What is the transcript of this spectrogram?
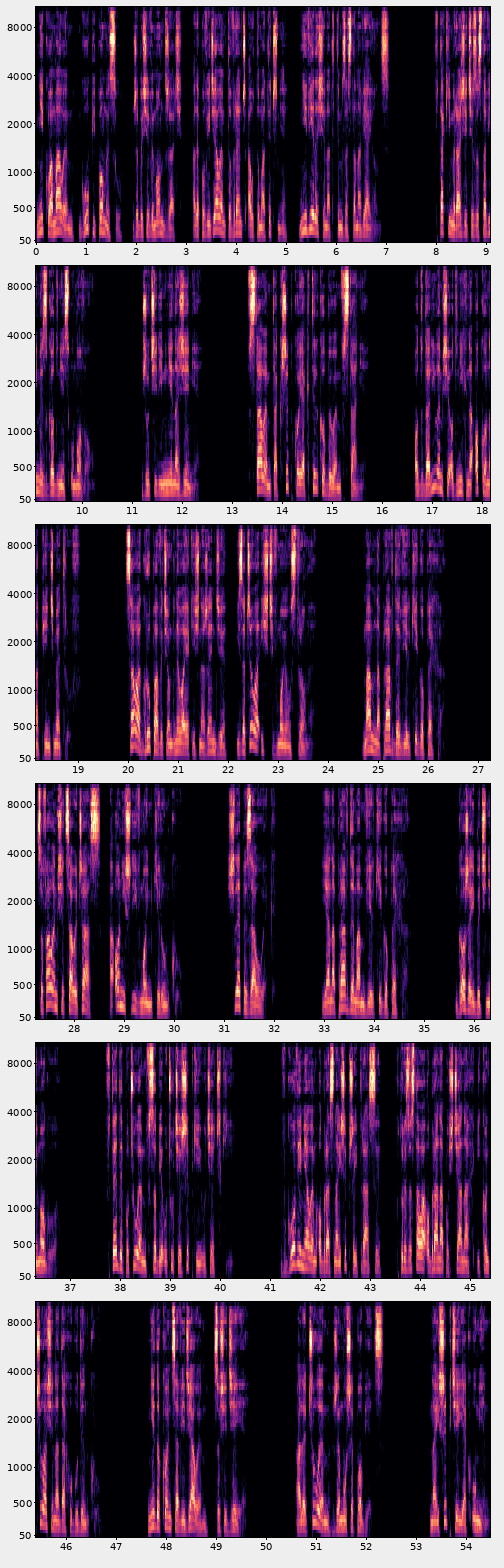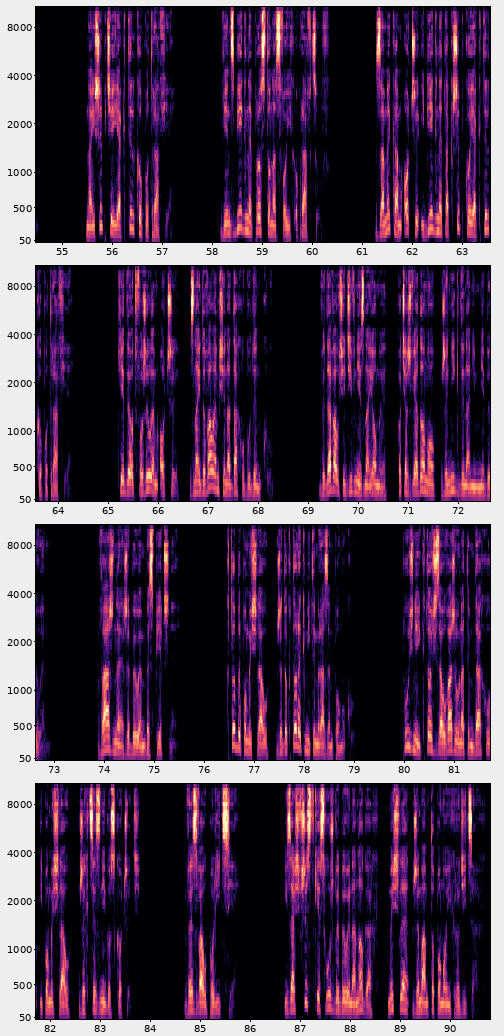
Nie kłamałem, głupi pomysł, żeby się wymądrzać, ale powiedziałem to wręcz automatycznie, niewiele się nad tym zastanawiając. W takim razie cię zostawimy zgodnie z umową. Rzucili mnie na ziemię. Wstałem tak szybko, jak tylko byłem w stanie. Oddaliłem się od nich na oko na pięć metrów. Cała grupa wyciągnęła jakieś narzędzie i zaczęła iść w moją stronę. Mam naprawdę wielkiego pecha. Cofałem się cały czas, a oni szli w moim kierunku. Ślepy zaułek. Ja naprawdę mam wielkiego pecha. Gorzej być nie mogło. Wtedy poczułem w sobie uczucie szybkiej ucieczki. W głowie miałem obraz najszybszej trasy, która została obrana po ścianach i kończyła się na dachu budynku. Nie do końca wiedziałem, co się dzieje. Ale czułem, że muszę pobiec. Najszybciej jak umiem. Najszybciej jak tylko potrafię. Więc biegnę prosto na swoich oprawców. Zamykam oczy i biegnę tak szybko jak tylko potrafię. Kiedy otworzyłem oczy, znajdowałem się na dachu budynku. Wydawał się dziwnie znajomy, chociaż wiadomo, że nigdy na nim nie byłem. Ważne, że byłem bezpieczny. Kto by pomyślał, że doktorek mi tym razem pomógł? Później ktoś zauważył na tym dachu i pomyślał, że chce z niego skoczyć. Wezwał policję. I zaś wszystkie służby były na nogach, myślę, że mam to po moich rodzicach.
